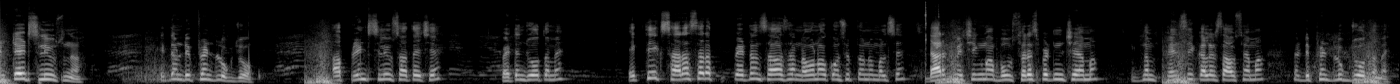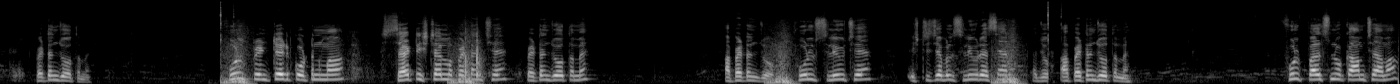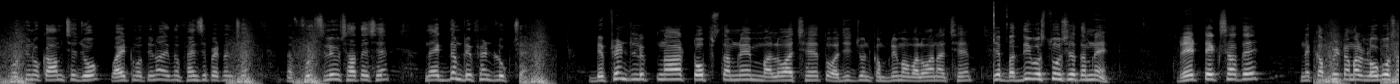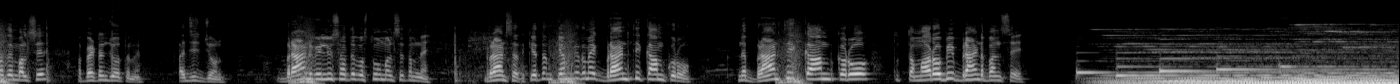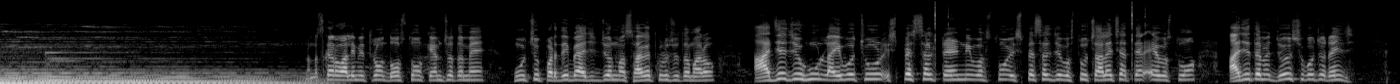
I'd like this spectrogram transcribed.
Printed સ્લીવ્સના. એકદમ different look જો. આ પ્રિન્ટ સ્લીવ સાથે છે. પેટર્ન જુઓ તમે. એકથી એક સારા સારા પેટર્ન સારા સારા નવા નવા કોન્સેપ્ટ તમને મળશે. ડાર્ક મેચિંગમાં બહુ સરસ પેટર્ન છે આમાં. એકદમ ફેન્સી કલર્સ આવશે આમાં. ડિફરન્ટ લુક જુઓ તમે. પેટર્ન જુઓ તમે. ફૂલ પ્રિન્ટેડ કોટનમાં સેટ સ્ટાઇલનો પેટર્ન છે. પેટર્ન જુઓ તમે. આ પેટર્ન જુઓ. ફૂલ સ્લીવ છે. સ્ટિચેબલ સ્લીવ રહેશે આની. જો આ પેટર્ન જુઓ તમે. ફૂલ પલ્સનું કામ છે આમાં. મોતીનું કામ છે જો વ્હાઇટ મોતીનો, એકદમ ફેન્સી પેટર્ન છે. ને ફૂલ સ્લીવ સાથે છે. ને એકદમ ડિફરન્ટ લુક છે. ડિફરન્ટ લુકના ટોપ્સ તમને મળવા છે તો અજીત જોન કંપનીમાં મળવાના છે. જે બધી વસ્તુઓ છે તમને રેડ ટેક સાથે ને કમ્પ્લીટ અમારા લોગો સાથે મળશે. આ પેટર્ન જો તમે. અજીત જોન. બ્રાન્ડ વેલ્યુ સાથે વસ્તુઓ મળશે તમને. બ્રાન્ડ સાથે. કે તમે કેમ કે તમે એક બ્રાન્ડથી કામ કરો. ને બ્રાન્ડથી કામ કરો તો તમારો બી બ્રાન્ડ બનશે. નમસ્કાર વાલી મિત્રો, દોસ્તો, કેમ છો તમે? હું છું પ્રદીપભાઈ અજીતજોનમાં સ્વાગત કરું છું તમારો. આજે જે હું લાવ્યો છું સ્પેશિયલ ટ્રેન્ડની વસ્તુઓ સ્પેશિયલ જે વસ્તુઓ ચાલે છે, અત્યારે એ વસ્તુઓ આજે તમે જોઈ શકો છો રેન્જ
